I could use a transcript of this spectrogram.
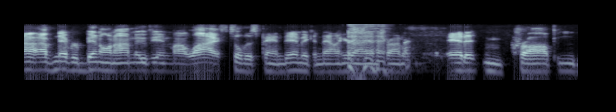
i've never been on imovie in my life till this pandemic and now here i am trying to edit and crop and,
